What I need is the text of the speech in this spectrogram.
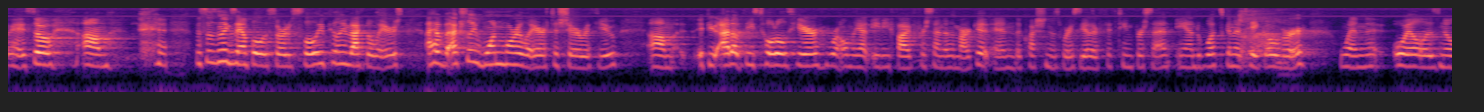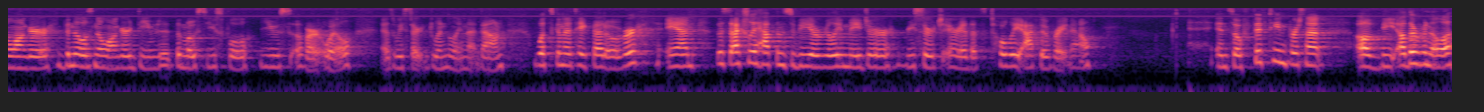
Okay, so um, this is an example of sort of slowly peeling back the layers. I have actually one more layer to share with you. Um, if you add up these totals here, we're only at 85% of the market, and the question is where's the other 15%, and what's going to take over when oil is no longer, vanilla is no longer deemed the most useful use of our oil as we start dwindling that down. What's going to take that over? And this actually happens to be a really major research area that's totally active right now. And so 15% of the other vanilla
